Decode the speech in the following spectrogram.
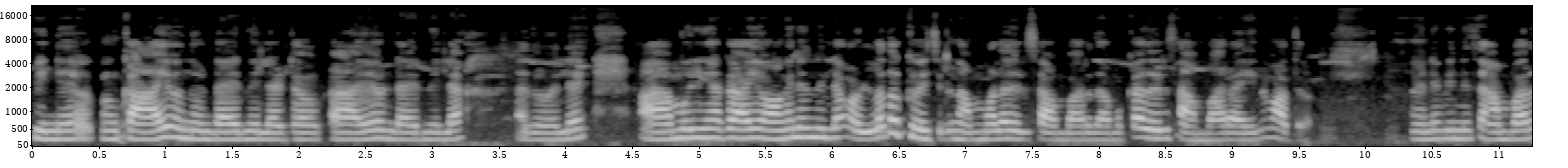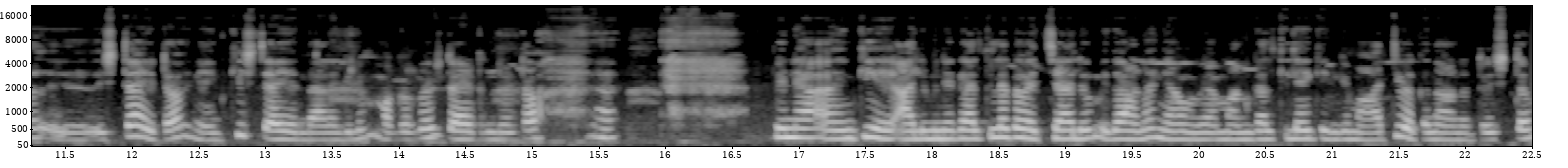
പിന്നെ കായമൊന്നും ഉണ്ടായിരുന്നില്ല കേട്ടോ കായം ഉണ്ടായിരുന്നില്ല. അതുപോലെ ആ മുരിങ്ങക്കായോ അങ്ങനെയൊന്നുമില്ല. ഉള്ളതൊക്കെ വെച്ചിട്ട് നമ്മളെ ഒരു സാമ്പാർ നമുക്കതൊരു സാമ്പാറായി എന്ന് മാത്രം. അങ്ങനെ പിന്നെ സാമ്പാർ ഇഷ്ടമായി കേട്ടോ എനിക്കിഷ്ടമായി എന്താണെങ്കിലും മക്കൾക്കും ഇഷ്ടമായിട്ടുണ്ട് കേട്ടോ പിന്നെ എനിക്ക് അലുമിനിയം കാലത്തിലൊക്കെ വെച്ചാലും ഇതാണ് ഞാൻ മൺകലത്തിലേക്ക് എനിക്ക് മാറ്റി വെക്കുന്നതാണ് കേട്ടോ ഇഷ്ടം.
